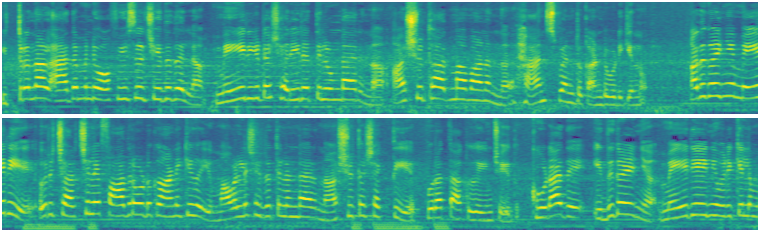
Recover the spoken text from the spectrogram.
ഇത്രനാൾ ആദമിന്റെ ഓഫീസിൽ ചെയ്തതെല്ലാം മേരിയുടെ ശരീരത്തിൽ ഉണ്ടായിരുന്ന അശുദ്ധാത്മാവാണെന്ന് ഹാൻസ് വെൻഡർ കണ്ടുപിടിക്കുന്നു. അത് കഴിഞ്ഞ് മേരിയെ ഒരു ചർച്ചിലെ ഫാദറോട് കാണിക്കുകയും അവളുടെ ശരീരത്തിലുണ്ടായിരുന്ന അശുദ്ധ ശക്തിയെ പുറത്താക്കുകയും ചെയ്തു. കൂടാതെ ഇത് കഴിഞ്ഞ് മേരിയെ ഇനി ഒരിക്കലും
